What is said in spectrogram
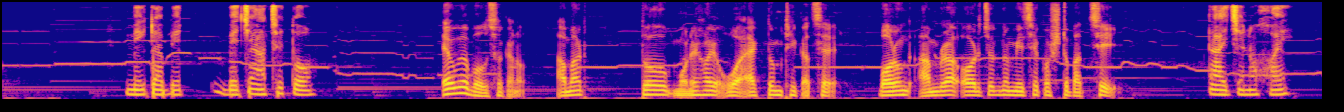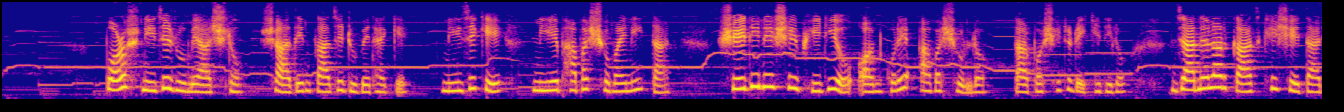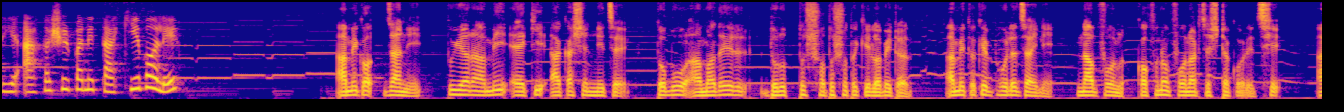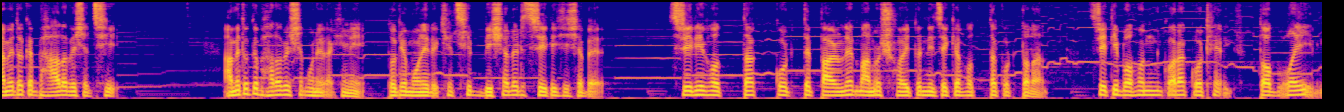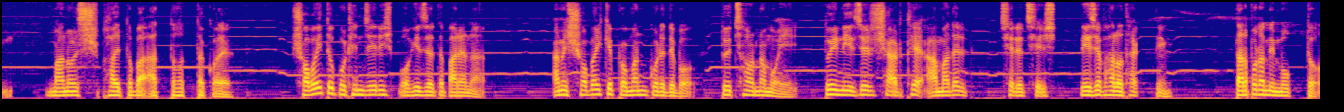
মেয়েটা বে- বেঁচে আছে তো? এভাবে বলছো কেন? আমার তো মনে হয় ও একদম ঠিক আছে বরং আমরা ওর জন্য মিছে কষ্ট পাচ্ছি। তাই যেন হয়। পরশ নিজের রুমে আসলো সারাদিন কাজে ডুবে থাকে। নিজেকে নিয়ে ভাবার সময় নেই তার। সেই দিনের সেই ভিডিও অন করে আবার শুনল। তারপর সেটা রেখে দিল। জানালার কাজ ঘেঁষে দাঁড়িয়ে আকাশের পানে তাকিয়ে বলে, আমি জানি, তুই আর আমি একই আকাশের নিচে, তবু আমাদের দূরত্ব শত শত কিলোমিটার। আমি তোকে ভুলে যাইনি, না ভুল, কখনো ভোলার চেষ্টা করেছি। আমি তোকে ভালোবেসেছি। আমি তোকে ভালোবেসে মনে রাখিনি, তোকে মনে রেখেছি বিশালের স্মৃতি হিসেবে। স্মৃতি হত্যা করতে পারলে মানুষ হয়তো নিজেকে হত্যা করতো না। স্মৃতি বহন করা কঠিন, তবেই মানুষ হয়তো বা আত্মহত্যা করে। সবাই তো কঠিন জিনিস বহি যেতে পারে না। আমি সবাইকে প্রমাণ করে দেব, তুই ছর্ণাময়ী তুই নিজের স্বার্থে আমাদের ছেড়েছিস, নিজে ভালো থাকতি। তারপর আমি মুক্ত।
